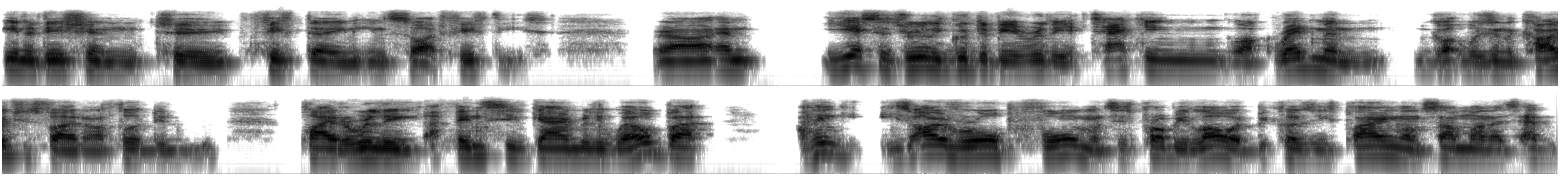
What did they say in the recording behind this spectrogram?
in addition to 15 inside 50s. Right? And yes, it's really good to be really attacking. Like Redman got was in the coaches' vote, and I thought did played a really offensive game really well. But I think his overall performance is probably lowered because he's playing on someone that's had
